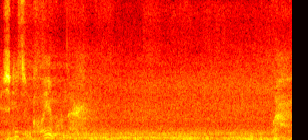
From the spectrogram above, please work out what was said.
Just get some clam on there. Wow.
